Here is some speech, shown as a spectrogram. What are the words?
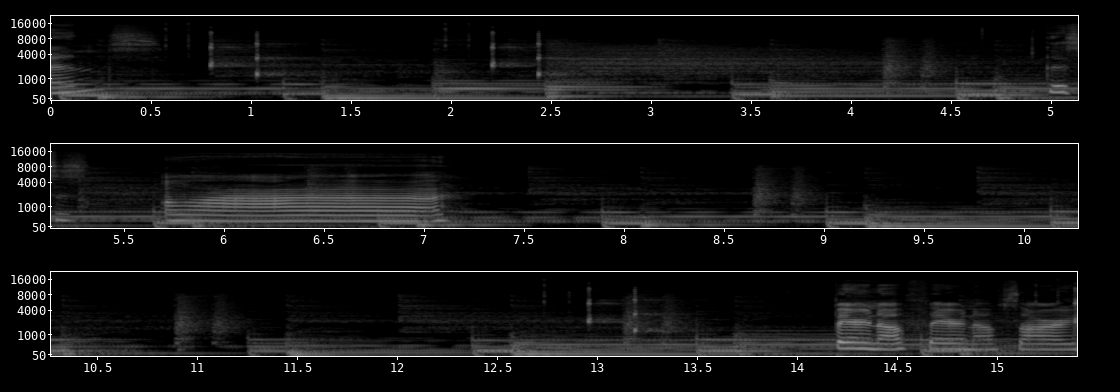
Sense? This is. Uh. Fair enough, fair enough, sorry.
